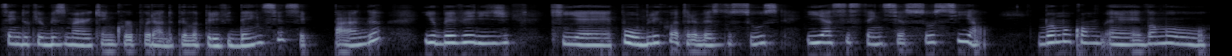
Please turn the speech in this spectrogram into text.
sendo que o Bismarck é incorporado pela Previdência, paga, e o Beveridge, que é público através do SUS e assistência social. Vamos, é, vamos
